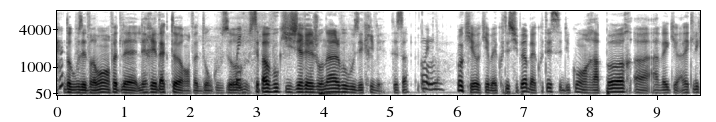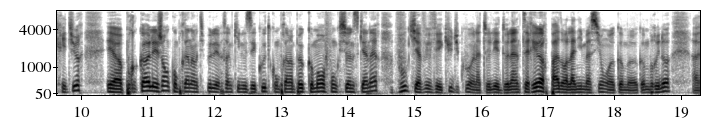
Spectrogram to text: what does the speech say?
Donc, vous êtes vraiment en fait les, les rédacteurs en fait. Donc, vous, Oui. c'est pas vous qui gérez le journal, vous vous écrivez, c'est ça? Oui, non. Ok, ok, bah écoutez, super, bah écoutez, c'est du coup en rapport euh, avec, avec l'écriture. Et euh, pour que les gens comprennent un petit peu, les personnes qui nous écoutent, comprennent un peu comment fonctionne Scanner, vous qui avez vécu du coup un atelier de l'intérieur, pas dans l'animation euh, comme, euh, comme Bruno, euh,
